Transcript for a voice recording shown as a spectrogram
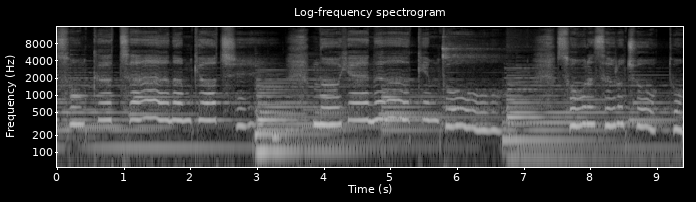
손끝에 남겨진 너의 느낌 추억도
